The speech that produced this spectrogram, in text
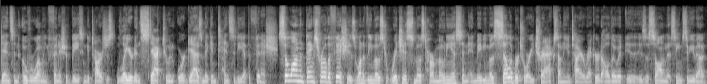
dense, and overwhelming finish of bass and guitars just layered and stacked to an orgasmic intensity at the finish. So Long and Thanks for All the Fish is one of the most richest, most harmonious, and, and maybe most celebratory tracks on the entire record, although it is a song that seems to be about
